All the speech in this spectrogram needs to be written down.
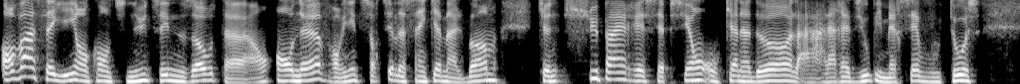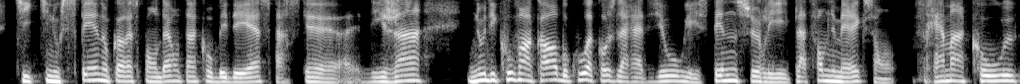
On va essayer, on continue. Tu sais, nous autres, euh, on, œuvre, on vient de sortir le cinquième album, qui a une super réception au Canada, à la radio, puis merci à vous tous qui, qui nous spin aux correspondants autant qu'au BDS parce que euh, les gens nous découvrent encore beaucoup à cause de la radio. Les spins sur les plateformes numériques sont vraiment cool.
